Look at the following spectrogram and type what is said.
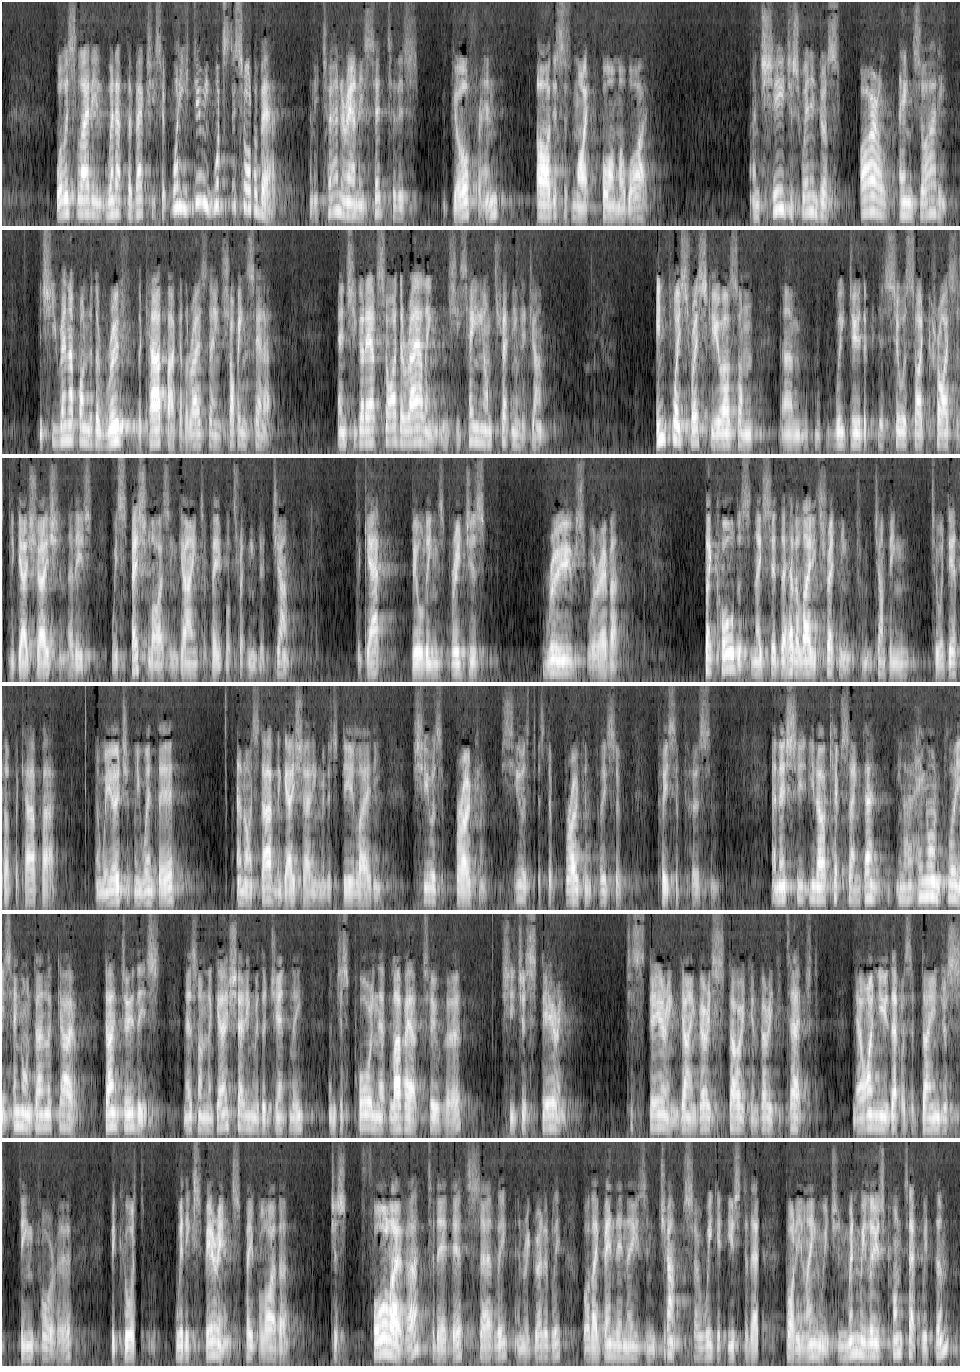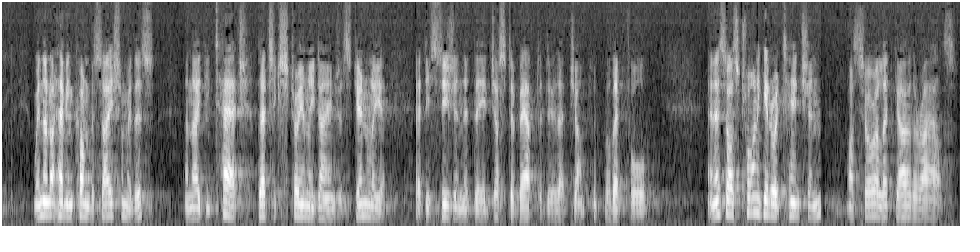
Well, this lady went up the back. She said, What are you doing? What's this all about? And he turned around and he said to this girlfriend, Oh, this is my former wife. And she just went into a spiral anxiety. And she ran up onto the roof of the car park of the Roselands shopping centre. And she got outside the railing and she's hanging on, threatening to jump. In police rescue, I was on, um, we do the, the suicide crisis negotiation. That is, we specialise in going to people threatening to jump. The gap, buildings, bridges, roofs, wherever. They called us and they said they had a lady threatening from jumping to a death off the car park. And we urgently went there and I started negotiating with this dear lady. She was broken. She was just a broken piece of piece of person. And as she, you know, I kept saying, don't, you know, hang on, please, hang on, don't let go. Don't do this. And as I'm negotiating with her gently and just pouring that love out to her, she's just staring just staring, going very stoic and very detached. Now, I knew that was a dangerous thing for her because with experience, people either just fall over to their deaths, sadly and regrettably, or they bend their knees and jump. So we get used to that body language. And when we lose contact with them, when they're not having conversation with us, and they detach, that's extremely dangerous. Generally, a, a decision that they're just about to do that jump or that fall. And as I was trying to get her attention, I saw her let go of the rails.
